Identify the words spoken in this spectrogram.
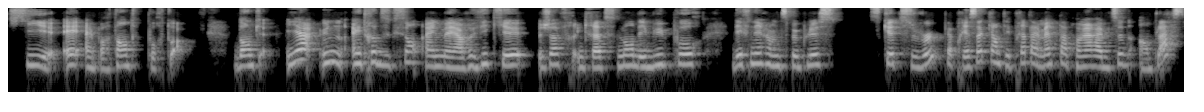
qui est importante pour toi. Donc, il y a une introduction à une meilleure vie que j'offre gratuitement au début pour définir un petit peu plus ce que tu veux. Puis après ça, quand tu es prête à mettre ta première habitude en place,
